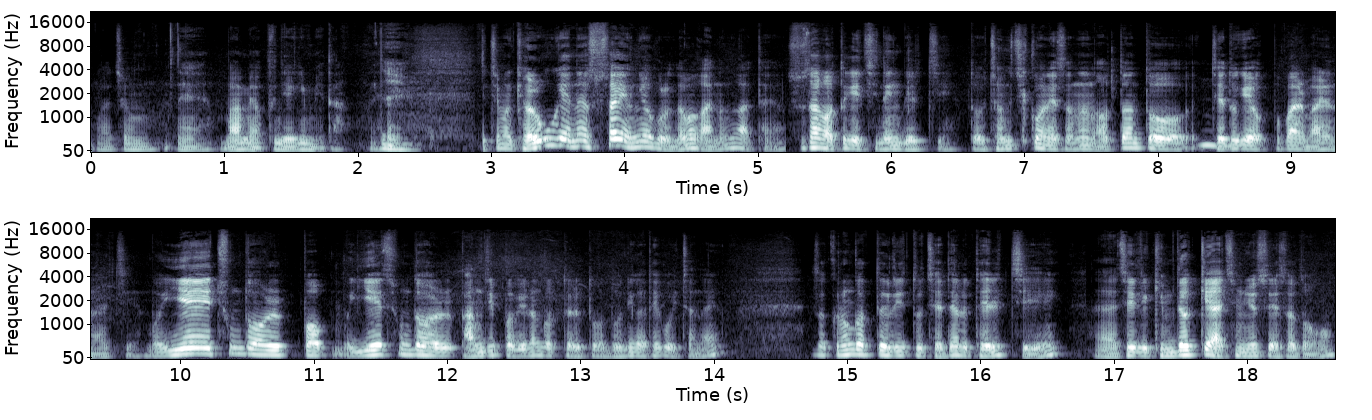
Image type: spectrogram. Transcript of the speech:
정말 좀 네, 마음이 아픈 얘기입니다. 네. 네. 그렇지만 결국에는 수사 영역으로 넘어가는 것 같아요. 수사가 어떻게 진행될지 또 정치권에서는 어떤 또 제도 개혁 법안을 마련할지 뭐 이해 충돌법, 뭐 이해 충돌 방지법 이런 것들이 또 논의가 되고 있잖아요. 그래서 그런 것들이 또 제대로 될지 에, 저희들 김덕기 아침 뉴스에서도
